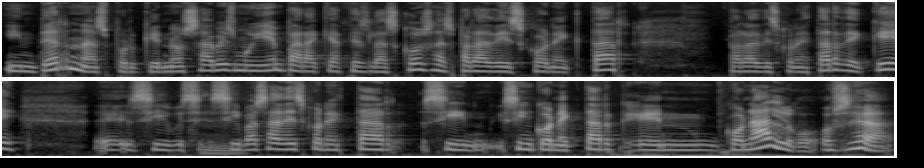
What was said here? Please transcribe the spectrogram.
internas, porque no sabes muy bien para qué haces las cosas, para desconectar. ¿Para desconectar de qué? Eh, si, si, mm. vas a desconectar sin, sin conectar con algo. O sea,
